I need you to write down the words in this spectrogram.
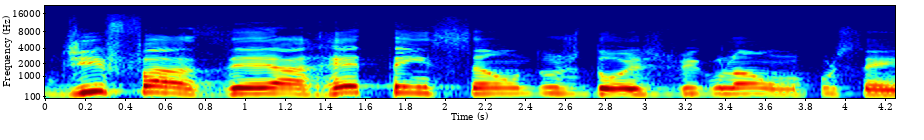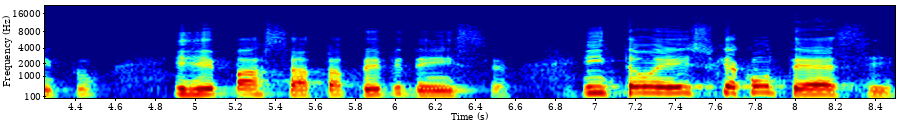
de fazer a retenção dos 2,1% e repassar para a Previdência. Então é isso que acontece.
